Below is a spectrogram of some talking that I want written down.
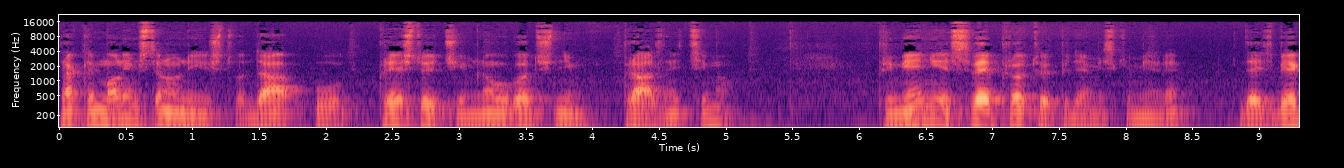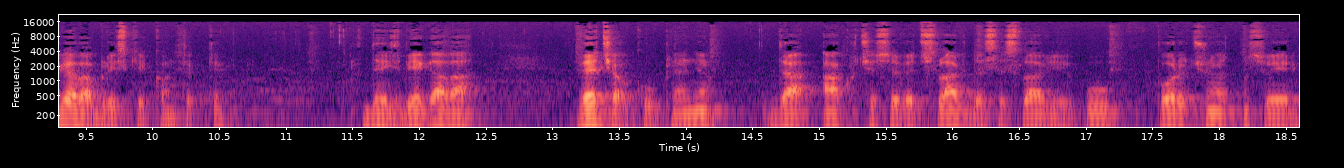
Dakle, molim stanovništvo da u prestojećim novogodišnjim praznicima primjenjuje sve protuepidemijske mjere, da izbjegava bliske kontakte, da izbjegava veća okupljanja, da ako će se već slaviti, da se slavi u poročnoj atmosferi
